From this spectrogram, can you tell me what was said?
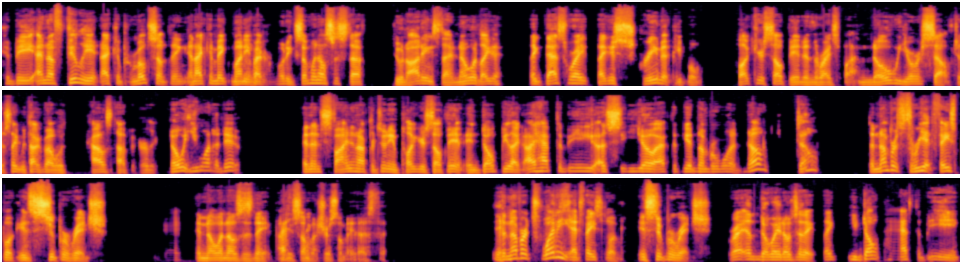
could be an affiliate. I can promote something and I can make money by hmm. promoting someone else's stuff to an audience that I know would like it. Like that's where I, I just scream at people. Plug yourself in in the right spot. Know yourself. Just like we talked about with Kyle's topic earlier. Know what you want to do. And then find an opportunity and plug yourself in. And don't be like, I have to be a CEO. I have to be a number one. No, don't. The number three at Facebook is super rich. Okay? And no one knows his name. I'm so much sure somebody does that. The number 20 at Facebook is super rich, right? And nobody knows it. Like you don't have to be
